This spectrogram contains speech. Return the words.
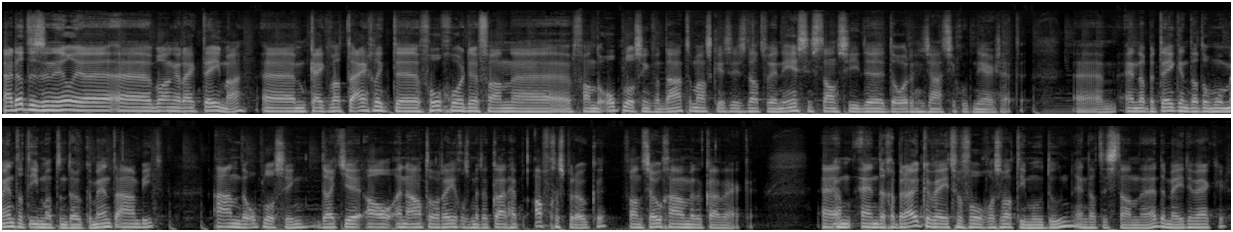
Nou, dat is een heel uh, belangrijk thema. Um, kijk, wat eigenlijk de volgorde van, uh, van de oplossing van Datamask is, is dat we in eerste instantie de, de organisatie goed neerzetten. Um, en dat betekent dat op het moment dat iemand een document aanbiedt aan de oplossing, dat je al een aantal regels met elkaar hebt afgesproken van zo gaan we met elkaar werken. En, en de gebruiker weet vervolgens wat hij moet doen, en dat is dan uh, de medewerker.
